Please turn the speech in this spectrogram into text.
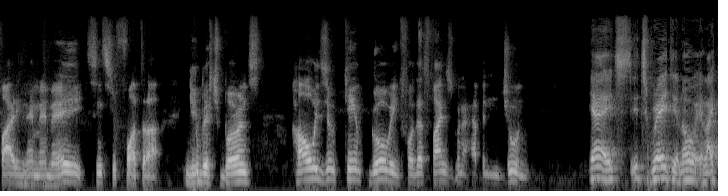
fighting MMA since you fought uh, Gilbert Burns. How is your camp going for that fight? Is going to happen in June. Yeah, it's it's great. You know, like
